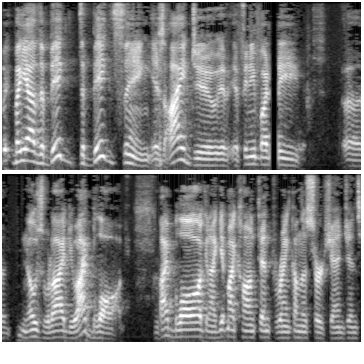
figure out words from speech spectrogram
but, but yeah, the big the big thing is I do. If, if anybody uh, knows what I do, I blog. I blog and I get my content to rank on the search engines,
